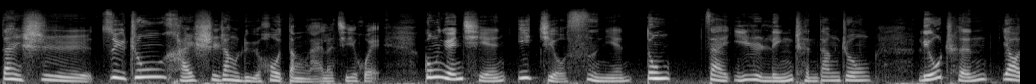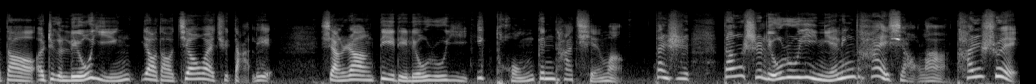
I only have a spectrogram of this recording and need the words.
但是最终还是让吕后等来了机会。公元前一九四年冬，在一日凌晨当中，刘晨要到呃这个刘盈要到郊外去打猎，想让弟弟刘如意一同跟他前往。但是当时刘如意年龄太小了，贪睡，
